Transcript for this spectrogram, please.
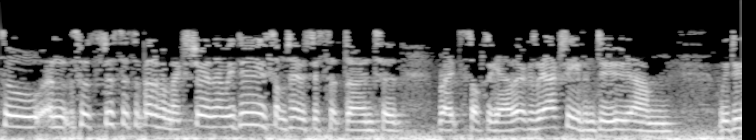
so and so it's just it's a bit of a mixture. And then we do sometimes just sit down to write stuff together because we actually even do um, we do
